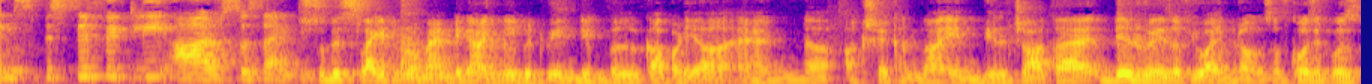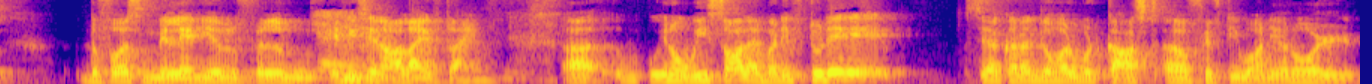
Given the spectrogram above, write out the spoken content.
in specifically our society. So this slight romantic angle between Dimple Kapadia and uh, Akshay Khanna in Dil Chahta Hai did raise a few eyebrows. Of course, it was the first millennial film, Yeah. at least in our lifetime. uh, you know, we saw that. But if today, say, a Karan Johar would cast a 51 year old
